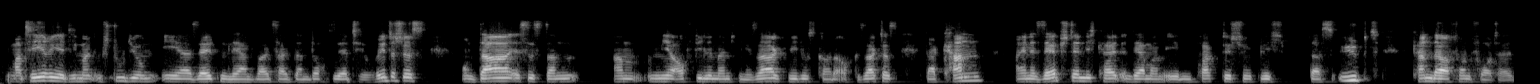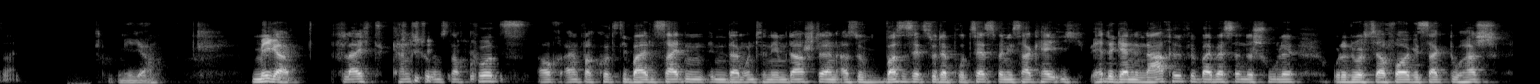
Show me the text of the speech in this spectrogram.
Materie, die man im Studium eher selten lernt, weil es halt dann doch sehr theoretisch ist. Und da ist es dann, haben mir auch viele Menschen gesagt, wie du es gerade auch gesagt hast, da kann eine Selbstständigkeit, in der man eben praktisch wirklich das übt, kann da von Vorteil sein. Mega. Mega. Vielleicht kannst du uns noch kurz, auch einfach kurz die beiden Seiten in deinem Unternehmen darstellen. Also was ist jetzt so der Prozess, wenn ich sage, hey, ich hätte gerne Nachhilfe bei Besser in der Schule oder du hast ja vorher gesagt, du hast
